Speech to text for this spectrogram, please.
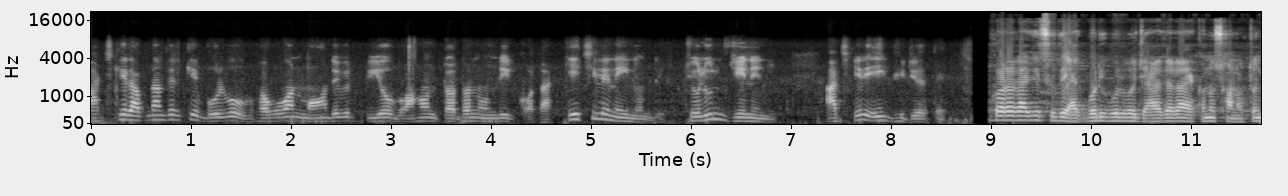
আজকের আপনাদেরকে বলব ভগবান মহাদেবের প্রিয় বাহন তথা নন্দীর কথা। কে ছিলেন এই নন্দী? চলুন জেনে নিই আজকের এই ভিডিওতে। করার আগে শুধু একবারই বলব যারা যারা এখনও সনাতন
